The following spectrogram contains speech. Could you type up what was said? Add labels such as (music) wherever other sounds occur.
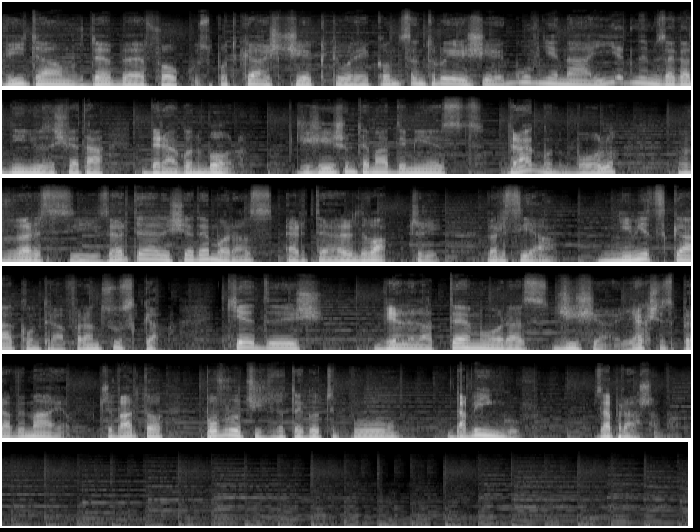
Witam w DB Focus, podcaście, który koncentruje się głównie na jednym zagadnieniu ze świata Dragon Ball. Dzisiejszym tematem jest Dragon Ball w wersji z RTL 7 oraz RTL 2, czyli wersja niemiecka kontra francuska. Kiedyś, wiele lat temu oraz dzisiaj. Jak się sprawy mają? Czy warto powrócić do tego typu dubbingów? Zapraszam.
